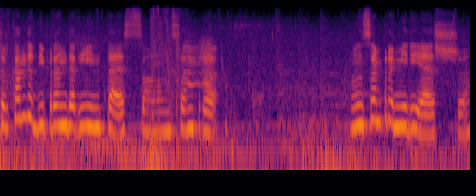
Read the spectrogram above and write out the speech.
Cercando di prenderli in testa, non sempre... Non sempre mi riesce.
